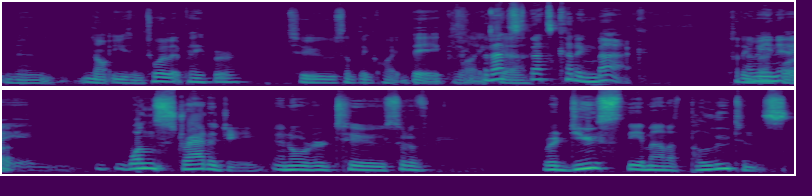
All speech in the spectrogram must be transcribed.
you know not using toilet paper to something quite big like But that's uh, that's cutting back. Cutting I mean, uh, one strategy in order to sort of reduce the amount of pollutants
